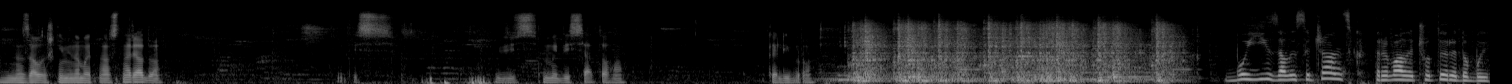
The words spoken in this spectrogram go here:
на залишки мінометного снаряду. Десь 80-го калібру. Бої за Лисичанськ тривали чотири доби.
